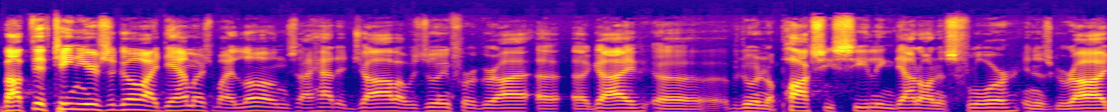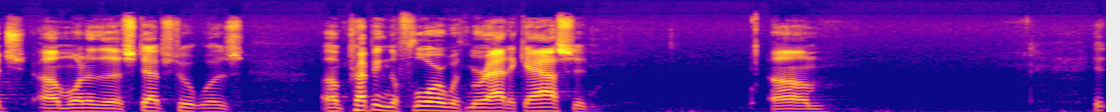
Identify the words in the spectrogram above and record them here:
About 15 years ago, I damaged my lungs. I had a job I was doing for a, a, a guy uh, doing epoxy sealing down on his floor in his garage. Um, one of the steps to it was um, prepping the floor with muriatic acid. Um, it,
